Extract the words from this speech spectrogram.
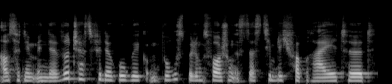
Außerdem in der Wirtschaftspädagogik und Berufsbildungsforschung ist das ziemlich verbreitet.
